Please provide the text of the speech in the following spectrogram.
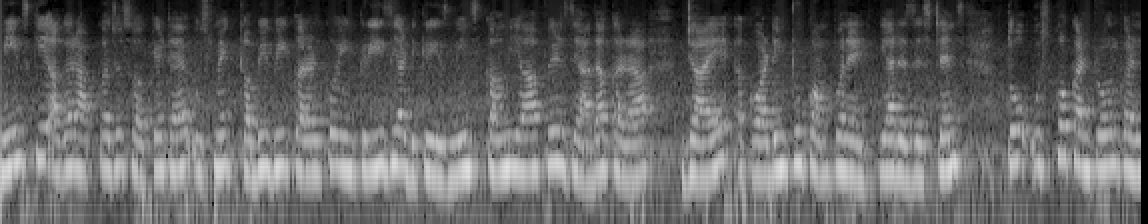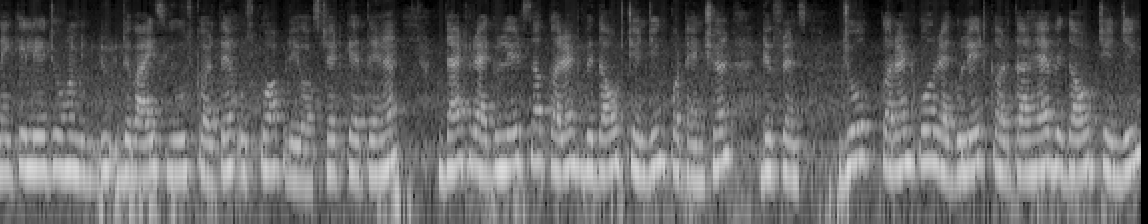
means कि अगर आपका जो सर्किट है, उसमें कभी भी करंट को इंक्रीज या डिक्रीज मीन्स कम या फिर ज़्यादा करा जाए अकॉर्डिंग टू कॉम्पोनेंट या रेजिस्टेंस तो उसको कंट्रोल करने के लिए जो हम डिवाइस यूज़ करते हैं, उसको आप रियोस्टेट कहते हैं। That regulates a current without changing potential difference जो करंट को रेगुलेट करता है without changing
